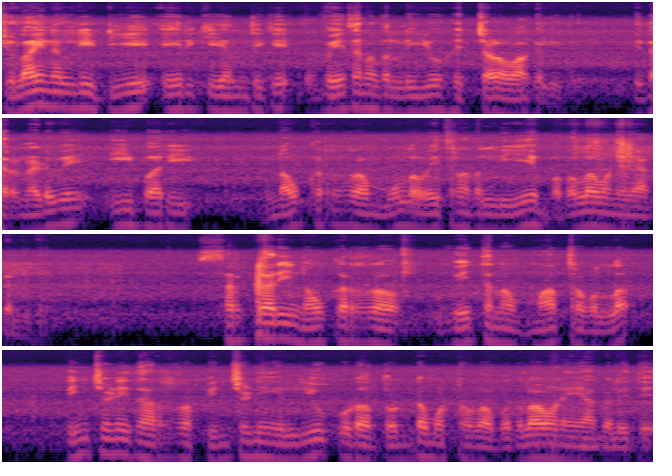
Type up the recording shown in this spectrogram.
ಜುಲೈನಲ್ಲಿ ಡಿ ಎ ಏರಿಕೆಯೊಂದಿಗೆ ವೇತನದಲ್ಲಿಯೂ ಹೆಚ್ಚಳವಾಗಲಿದೆ. ಇದರ ನಡುವೆ ಈ ಬಾರಿ ನೌಕರರ ಮೂಲ ವೇತನದಲ್ಲಿಯೇ ಬದಲಾವಣೆಯಾಗಲಿದೆ. ಸರ್ಕಾರಿ ನೌಕರರ ವೇತನ ಮಾತ್ರವಲ್ಲ, ಪಿಂಚಣಿದಾರರ ಪಿಂಚಣಿಯಲ್ಲಿಯೂ ಕೂಡ ದೊಡ್ಡ ಮಟ್ಟದ ಬದಲಾವಣೆಯಾಗಲಿದೆ.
